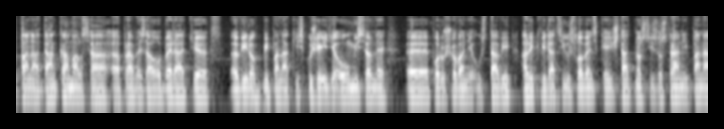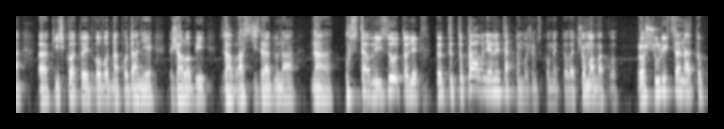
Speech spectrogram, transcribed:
pána Danka, mal sa e, práve zaoberať e, výrokmi pána Kisku, že ide o úmyselné porušovanie ústavy a likvidáciu slovenskej štátnosti zo strany pána Kisku a to je dôvod na podanie žaloby za vlasti zradu na, na ústavný súd. To, nie, to, to, to právne len takto môžem skomentovať. Čo mám ako rozšuliť sa na to?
